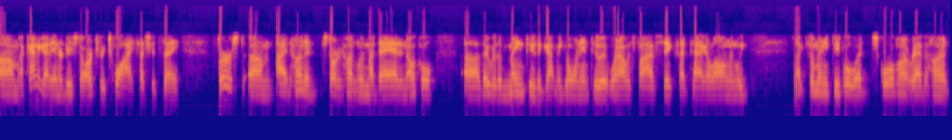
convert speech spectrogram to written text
um, I kind of got introduced to archery twice, I should say. First, um, I had hunted, started hunting with my dad and uncle. Uh, they were the main two that got me going into it. When I was five, six, I'd tag along, and we, like so many people, would squirrel hunt, rabbit hunt.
